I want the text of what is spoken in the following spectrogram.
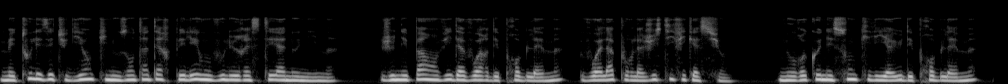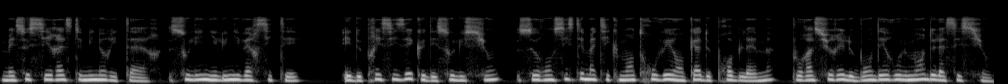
Mais tous les étudiants qui nous ont interpellés ont voulu rester anonymes. Je n'ai pas envie d'avoir des problèmes, voilà pour la justification. Nous reconnaissons qu'il y a eu des problèmes, mais ceci reste minoritaire, souligne l'université, et de préciser que des solutions seront systématiquement trouvées en cas de problème pour assurer le bon déroulement de la session.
